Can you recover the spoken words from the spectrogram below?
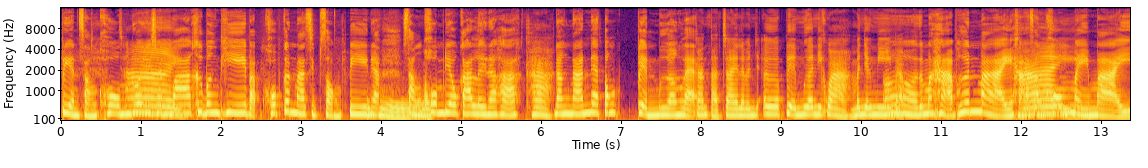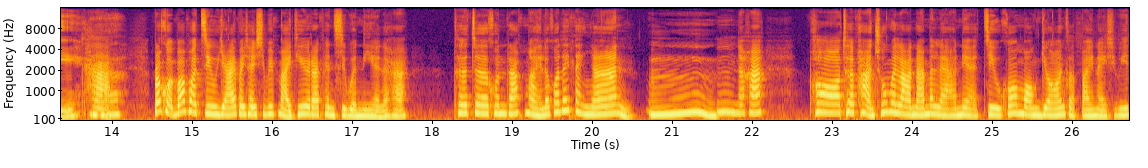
เปลี่ยนสังคมใช่ด้วยดิฉันว่าคือบางทีแบบคบกันมา 12 ปีเนี่ยโอ้โหสังคมเดียวกันเลยนะคะค่ะ ดังนั้นเนี่ยต้องเปลี่ยนเมืองแหละ การตัดใจแล้วมันเออเปลี่ยนเมืองดีกว่า มันยังมีแบบเออจะมาหาเพื่อนใหม่หาใช่สังคมใหม่ ๆ ค่ะนปรากฏว่าพอจิวย้ายไปใช้ชีวิตใหม่ที่รัฐเพนซิลเวเนียนะคะ เธอเจอคนรักใหม่แล้วก็ได้แต่งงาน อืมอืมนะคะ พอเธอผ่านช่วงเวลานั้นมาแล้วเนี่ย จิวก็มองย้อนกลับไปในชีวิต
